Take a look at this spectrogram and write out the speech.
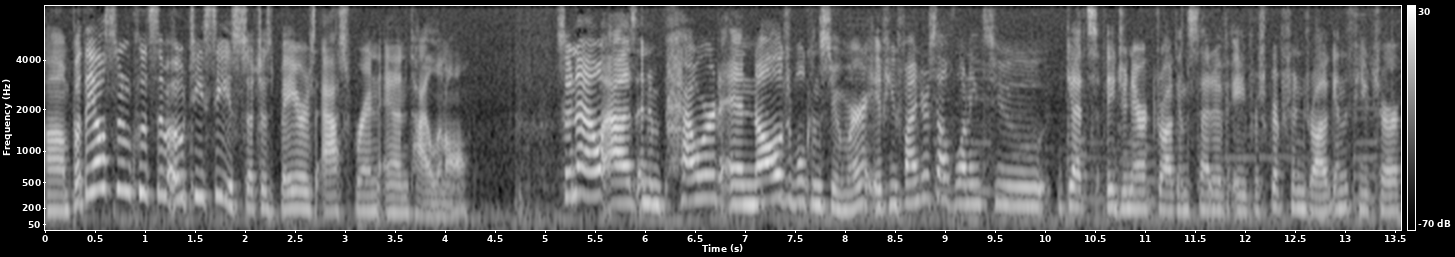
um, but they also include some OTCs such as Bayer's aspirin and Tylenol. So now, as an empowered and knowledgeable consumer, if you find yourself wanting to get a generic drug instead of a prescription drug in the future,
